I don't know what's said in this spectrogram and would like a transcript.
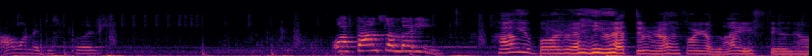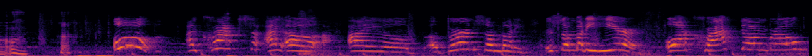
I want to just push. Oh, I found somebody. How you bored when you had to run for your life till now? Oh, I cracked. I uh, I uh, uh, burned somebody. There's somebody here. Oh, I cracked him, bro.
